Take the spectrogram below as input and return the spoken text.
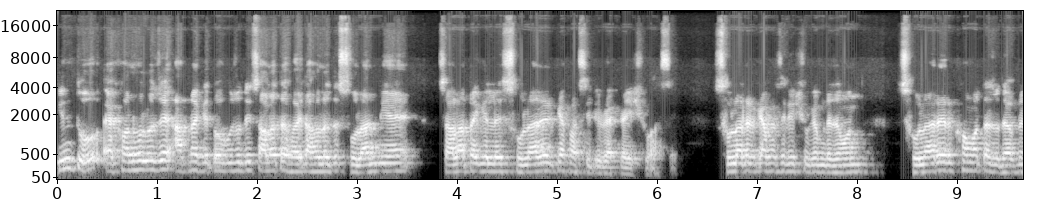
কিন্তু এখন হলো যে আপনাকে তবু যদি চালাতে হয়, তাহলে তো সোলার নিয়ে চালাতে গেলে সোলারের ক্যাপাসিটির একটা ইস্যু আছে। সোলারের ক্যাপাসিটি ইস্যু কেমন? যেমন সোলারের ক্ষমতা যদি আপনি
